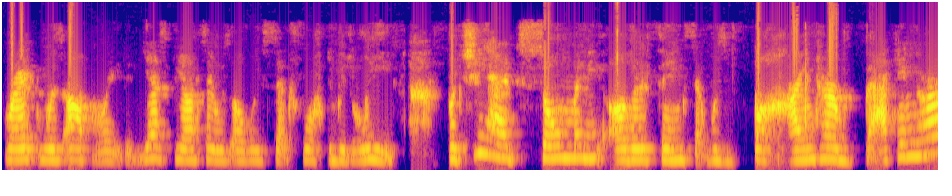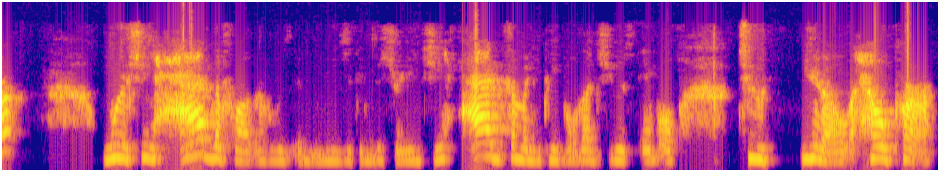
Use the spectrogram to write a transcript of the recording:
right, was operated. Yes, Beyonce was always set forth to be the lead, but she had so many other things that was behind her, backing her, where she had the father who was in the music industry and she had so many people that she was able to, you know, help her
